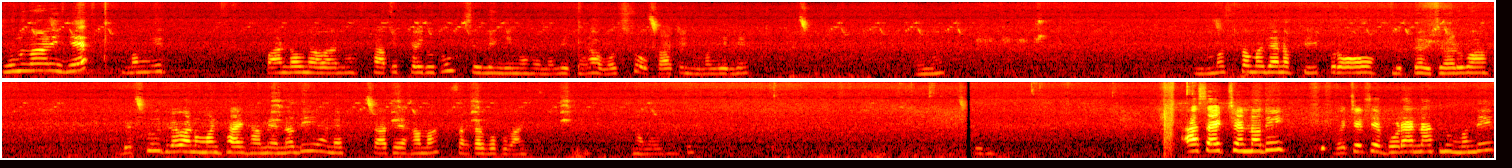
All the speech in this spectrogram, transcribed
જૂનવાણી હે? મંદિર પાંડવના વારનું સ્થાપિત કર્યું હતું. શિવલિંગીનું હે મંદિર. ઘણા વર્ષો પ્રાચીન મંદિર છે મસ્ત મજાનો પીપરો બધા ઝાડવા બેઠું જ રહેવાનું મન થાય સામે નદી અને સાથે આમાં શંકર ભગવાન. આ સાઈડ છે નદી, વચ્ચે છે ભોળાનાથનું મંદિર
